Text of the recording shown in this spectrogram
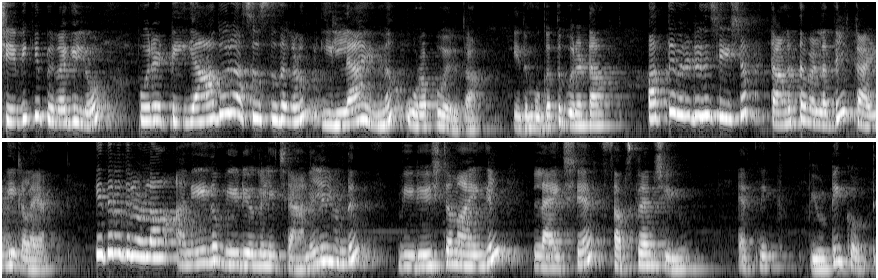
ചെവിക്ക് പിറകിലോ പുരട്ടി യാതൊരു അസ്വസ്ഥതകളും ഇല്ല എന്ന് ഉറപ്പുവരുത്താം. ഇത് മുഖത്ത് പുരട്ടാം. പത്ത് മിനിറ്റിന് ശേഷം തണുത്ത വെള്ളത്തിൽ കഴുകി കളയാം ഇത്തരത്തിലുള്ള അനേകം വീഡിയോകൾ ഈ ചാനലിലുണ്ട്. വീഡിയോ ഇഷ്ടമായെങ്കിൽ ലൈക്ക് ഷെയർ സബ്സ്ക്രൈബ് ചെയ്യൂ. Ethnic beauty coat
